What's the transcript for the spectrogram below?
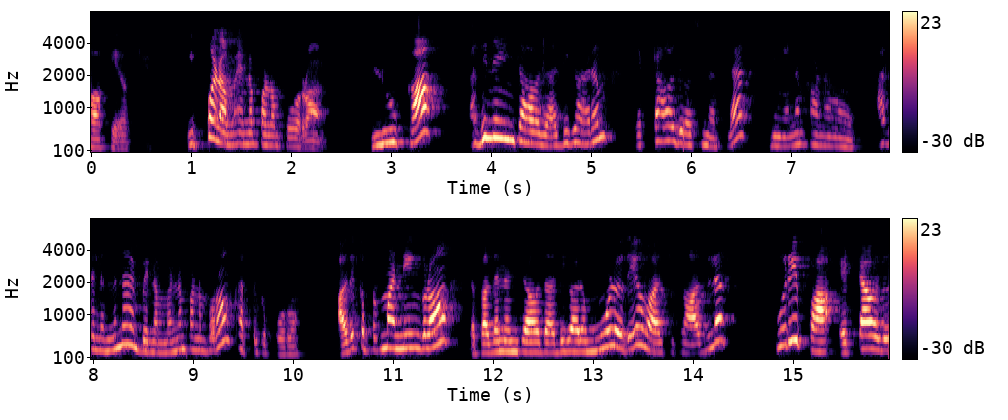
ஓகே ஓகே இப்போ நம்ம என்ன பண்ண போறோம்? லூக்கா பதினைந்தாவது அதிகாரம் எட்டாவது வசனத்துல நீங்க என்ன பண்ணணும்? அதுல இருந்து நான் இப்ப நம்ம என்ன பண்ண போறோம்? கத்துக்க போறோம். அதுக்கப்புறமா நீங்களும் இந்த பதினஞ்சாவது அதிகாரம் முழுதையும் வாசிக்கணும். அதுல குறிப்பா எட்டாவது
